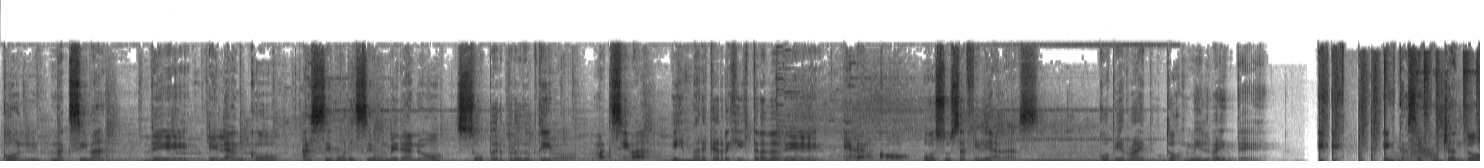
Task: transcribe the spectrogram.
Con Maxivan de Elanco, asegúrese un verano súper productivo. Maxivan es marca registrada de Elanco o sus afiliadas. Copyright 2020. Escuchando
